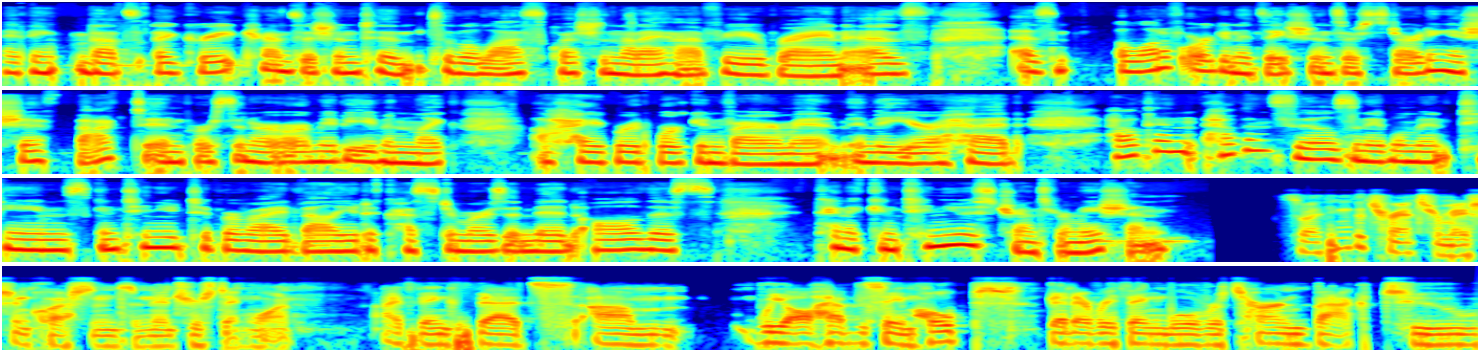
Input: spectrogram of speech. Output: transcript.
I think that's a great transition to, to the last question that I have for you, Brian. As as a lot of organizations are starting a shift back to in-person or, or maybe even like a hybrid work environment in the year ahead, how can how can sales enablement teams continue to provide value to customers amid all this kind of continuous transformation? So I think the transformation question is an interesting one. I think that um, we all have the same hopes that everything will return back to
